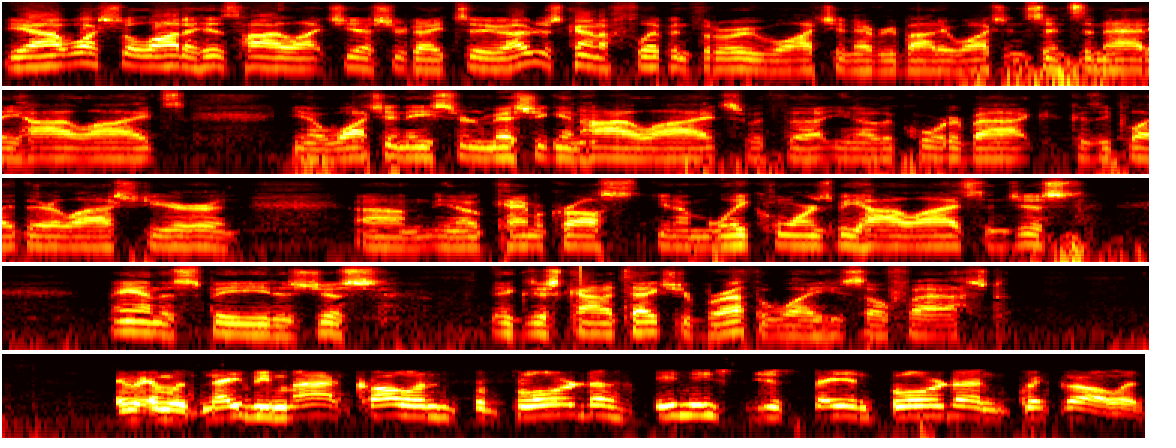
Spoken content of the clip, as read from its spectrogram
Yeah, I watched a lot of his highlights yesterday too. I was just kind of flipping through, watching everybody, watching Cincinnati highlights, you know, watching Eastern Michigan highlights with uh, you know the quarterback because he played there last year, and um, you know came across you know Malik Hornsby highlights, and just man, the speed is just it just kind of takes your breath away. He's so fast. And, and with Navy Mike calling for Florida, he needs to just stay in Florida and quit calling.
